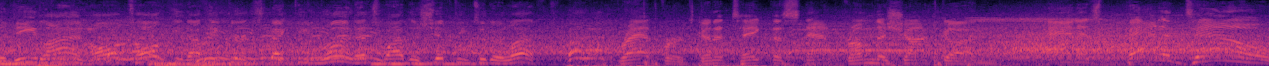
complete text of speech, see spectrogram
The D-line all talking. I think they're expecting run. That's why they're shifting to their left. Bradford's going to take the snap from the shotgun. And it's batted down.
